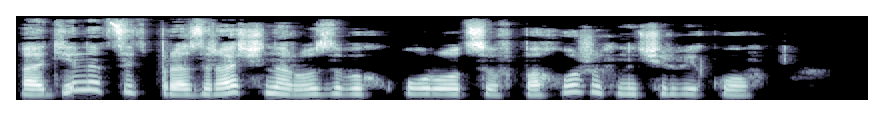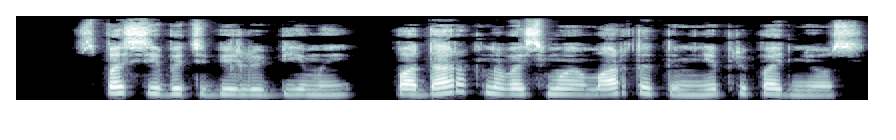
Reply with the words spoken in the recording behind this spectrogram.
«Одиннадцать прозрачно-розовых уродцев, похожих на червяков. Спасибо тебе, любимый. Подарок на 8 марта ты мне преподнес.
